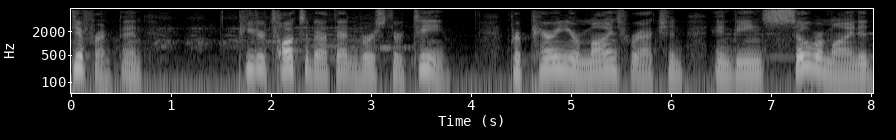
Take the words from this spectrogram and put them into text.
different. And Peter talks about that in verse 13. Preparing your minds for action and being sober minded,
